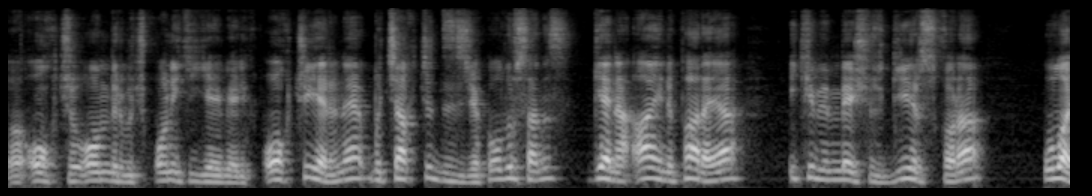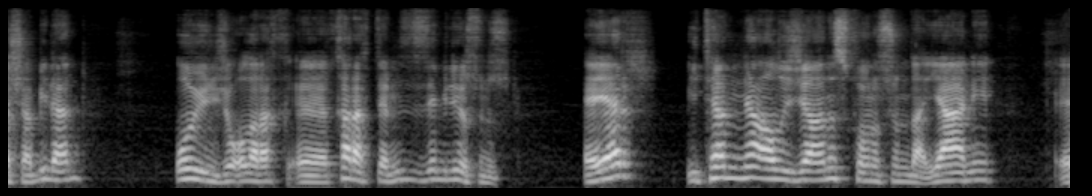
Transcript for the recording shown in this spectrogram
e, okçu 11.5-12 GB'lik okçu yerine bıçakçı dizecek olursanız gene aynı paraya 2500 gear score'a ulaşabilen oyuncu olarak e, karakterinizi dizebiliyorsunuz. Eğer item ne alacağınız konusunda yani e,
